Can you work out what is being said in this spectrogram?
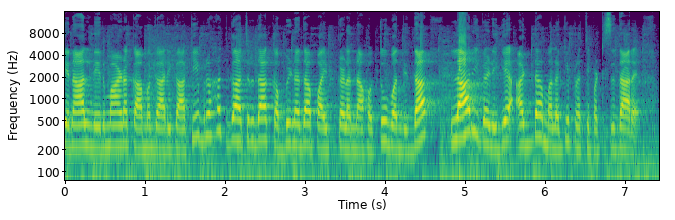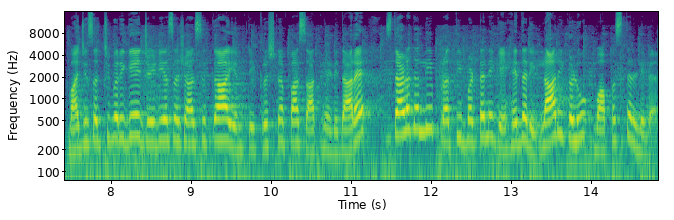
ಕೆನಾಲ್ ನಿರ್ಮಾಣ ಕಾಮಗಾರಿಗಾಗಿ ಬೃಹತ್ ಗಾತ್ರದ ಕಬ್ಬಿಣದ ಪೈಪ್ಗಳನ್ನು ಹೊತ್ತು ಬಂದಿದ್ದ ಲಾರಿಗಳಿಗೆ ಅಡ್ಡ ಮಲಗಿ ಪ್ರತಿಭಟಿಸಿದ್ದಾರೆ. ಮಾಜಿ ಸಚಿವರಿಗೆ ಜೆಡಿಎಸ್ ಶಾಸಕ ಎಂಟಿ ಕೃಷ್ಣಪ್ಪ ಸಾಥ್ ನೀಡಿದ್ದಾರೆ. ಸ್ಥಳದಲ್ಲಿ ಪ್ರತಿಭಟನೆಗೆ ಹೆದರಿ ಲಾರಿಗಳು ವಾಪಸ್ ತೆರಳಿವೆ.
